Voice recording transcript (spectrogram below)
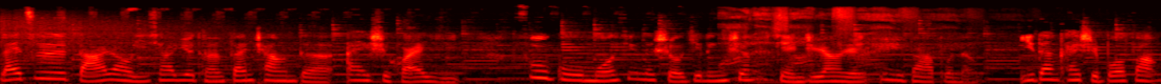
来自打扰一下乐团翻唱的《爱是怀疑》，复古魔性的手机铃声简直让人欲罢不能。一旦开始播放，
